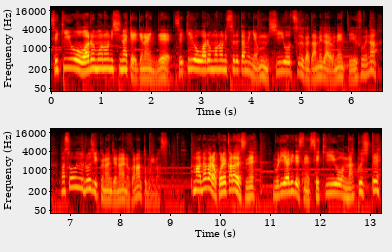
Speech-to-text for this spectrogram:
石油を悪者にしなきゃいけないんで石油を悪者にするためにはうん CO2 がダメだよねっていう風な、まあ、そういうロジックなんじゃないのかなと思います。まあだからこれからですね無理やりですね石油をなくして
